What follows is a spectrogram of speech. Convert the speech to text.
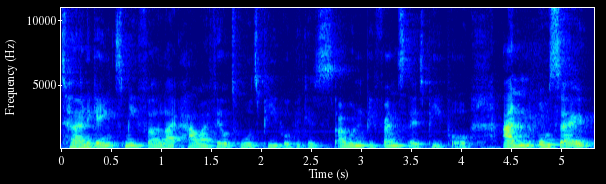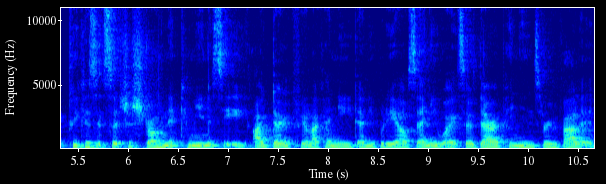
turn against me for like how I feel towards people because I wouldn't be friends with those people. And also because it's such a strong knit community, I don't feel like I need anybody else anyway, so their opinions are invalid.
